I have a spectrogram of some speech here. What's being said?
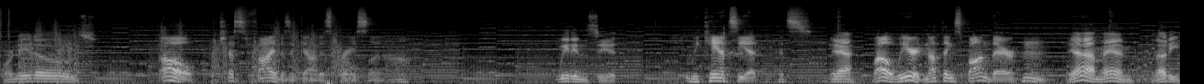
Tornadoes. Oh, chest five is a goddess bracelet, huh? We didn't see it. We can't see it. It's Yeah. wow, weird. Nothing spawned there. Hmm. Yeah, man. Nutty.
